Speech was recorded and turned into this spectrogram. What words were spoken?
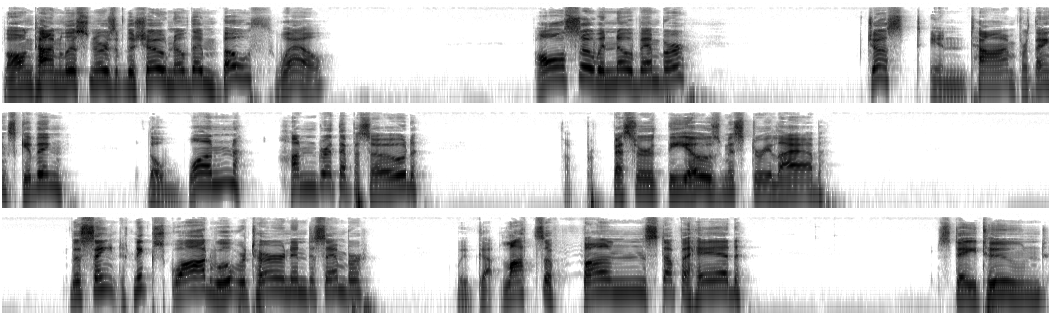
Longtime listeners of the show know them both well. Also in November, just in time for Thanksgiving, the 100th episode of Professor Theo's Mystery Lab. The St. Nick Squad will return in December. We've got lots of fun stuff ahead. Stay tuned.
